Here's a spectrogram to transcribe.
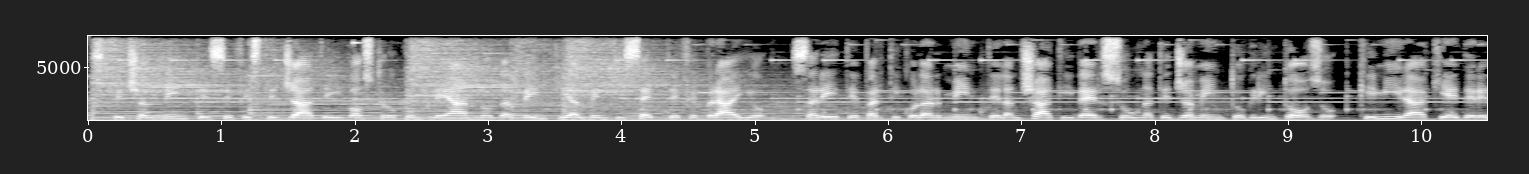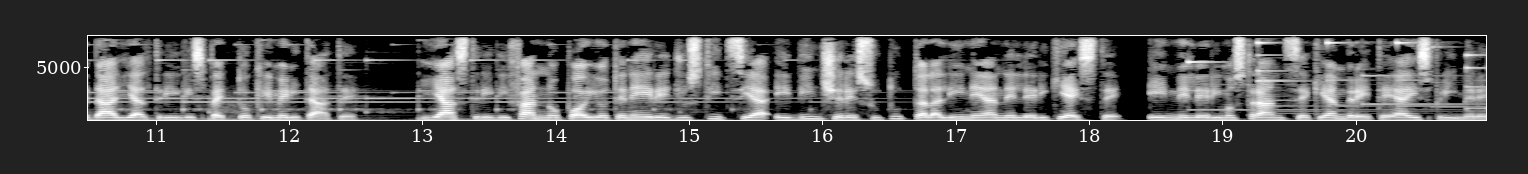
Specialmente se festeggiate il vostro compleanno dal 20 al 27 febbraio, sarete particolarmente lanciati verso un atteggiamento grintoso, che mira a chiedere dagli altri il rispetto che meritate. Gli astri vi fanno poi ottenere giustizia e vincere su tutta la linea nelle richieste e nelle rimostranze che andrete a esprimere.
